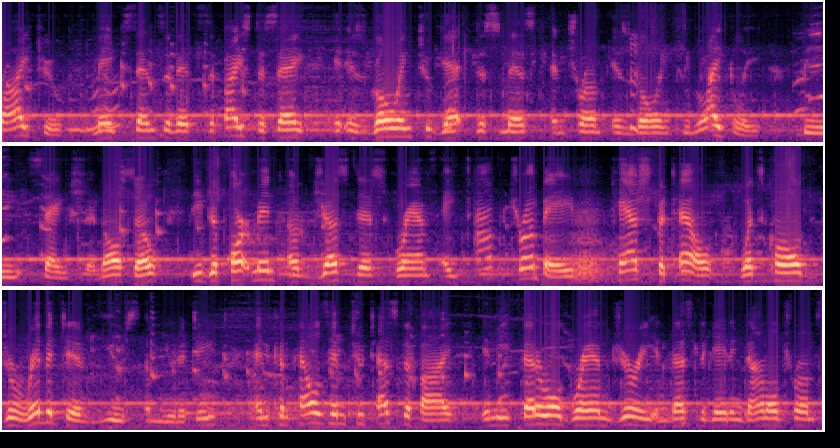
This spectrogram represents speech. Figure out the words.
try to make sense of it. Suffice to say, it is going to get dismissed, and Trump is going to likely be sanctioned. Also, the Department of Justice grants a top Trump aide, Kash Patel, what's called derivative use immunity, and compels him to testify in the federal grand jury investigating Donald Trump's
